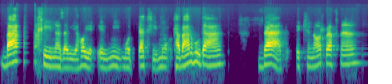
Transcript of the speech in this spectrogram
برخی نظریه های علمی مدتی معتبر بودند بعد به کنار رفتند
